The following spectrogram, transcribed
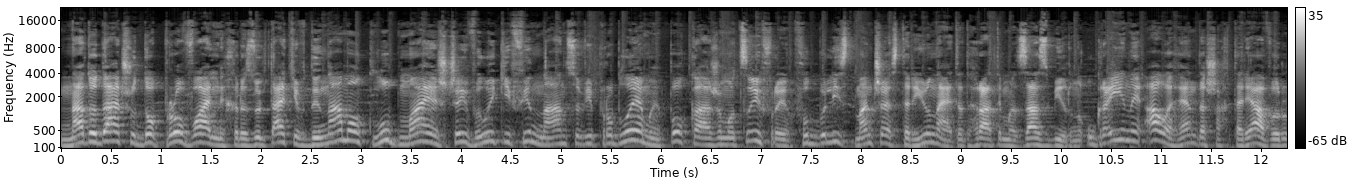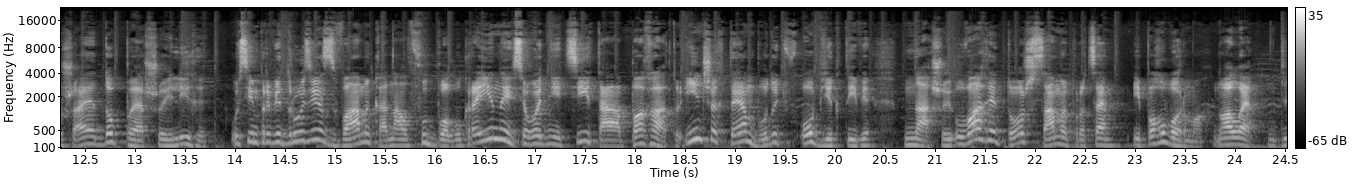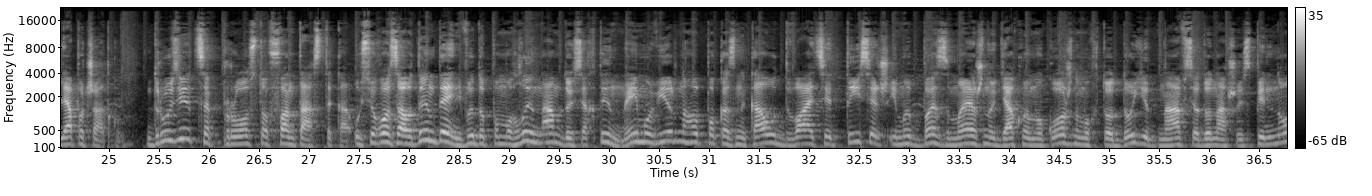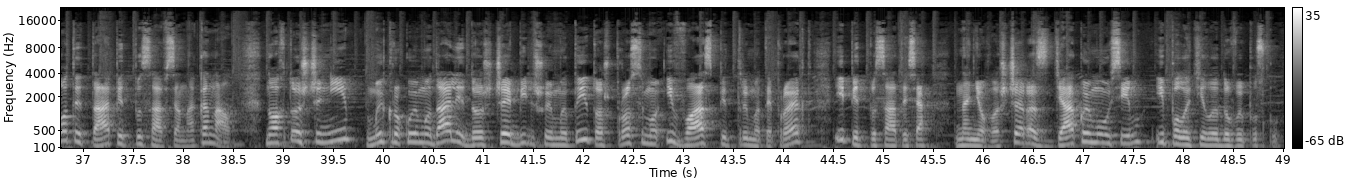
На додачу до провальних результатів Динамо клуб має ще й великі фінансові проблеми. Покажемо цифри. Футболіст Манчестер Юнайтед гратиме за збірну України, а легенда Шахтаря вирушає до першої ліги. Усім привіт, друзі! З вами канал Футбол України. Сьогодні ці та багато інших тем будуть в об'єктиві нашої уваги. Тож саме про це і поговоримо. Ну але для початку, друзі, це просто фантастика. Усього за один день ви допомогли нам досягти неймовірного показника у 20 тисяч, і ми безмежно дякуємо кожному, хто доєднався до нашої спільноти та підписався на канал. Ну а хто ще ні, ми крокуємо далі до ще більшої мети. Тож просимо і вас підтримати проект і підписатися на нього. Ще раз дякуємо усім і полетіли до випуску.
